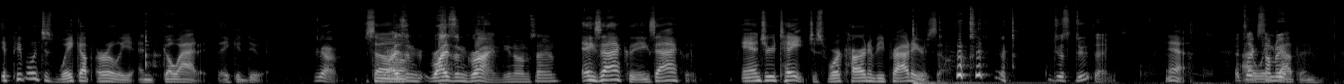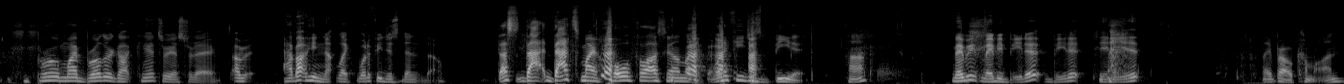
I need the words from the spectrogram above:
if people would just wake up early and go at it, they could do it. Yeah, So rise and rise and grind. You know what I'm saying? exactly, exactly. Andrew Tate, just work hard and be proud of yourself. Just do things. Yeah. It's like somebody. and Bro, my brother got cancer yesterday. I mean, how about he not? Like, what if he just didn't though? That's that. That's my whole philosophy on life. What if you just beat it, huh? Maybe, maybe beat it, beat it, idiot. Like, bro, come on.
